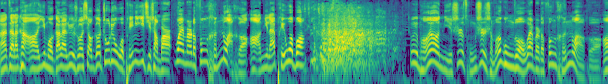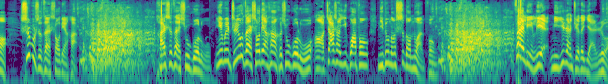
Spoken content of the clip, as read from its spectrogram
来，再来看啊！一抹橄榄绿说：“小哥，周六我陪你一起上班，外面的风很暖和啊，你来陪我不？” 这位朋友，你是从事什么工作？外边的风很暖和啊，是不是在烧电焊？还是在修锅炉？因为只有在烧电焊和修锅炉啊，加上一刮风，你都能试到暖风。再凛冽，你依然觉得炎热。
